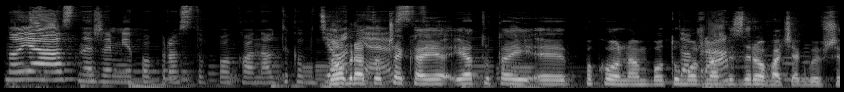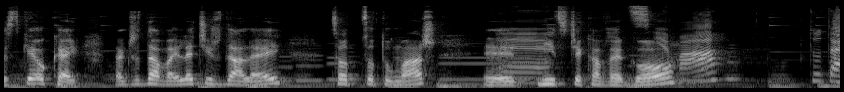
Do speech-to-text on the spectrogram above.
No jasne, że mnie po prostu pokonał, tylko gdzie Dobra, on to jest? czekaj, ja, ja tutaj e, pokonam, bo tu Dobra. można wyzerować jakby wszystkie. Okej, także dawaj, lecisz dalej. Co, co tu masz? E, Eee, nic ciekawego. Nie ma. Tutaj,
